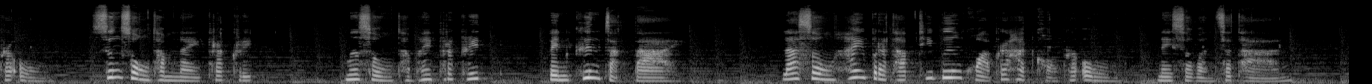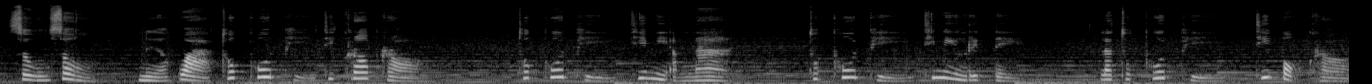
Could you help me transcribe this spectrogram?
พระองค์ ซึ่งทรงทำในพระคริสต์เมื่อทรงทำให้พระคริสต์เป็นขึ้นจากตาย และทรงให้ประทับที่เบื้องขวาพระหัตถ์ของพระองค์ ในสวรรคสถาน สูงส่ง เหนือกว่าทุกพูดผีที่ครอบครอง ทุกพูดผีที่มีอำนาจ ทุกพูดผีที่มีฤทธิ์เดชและทุกพูดผีที่ปกครอง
